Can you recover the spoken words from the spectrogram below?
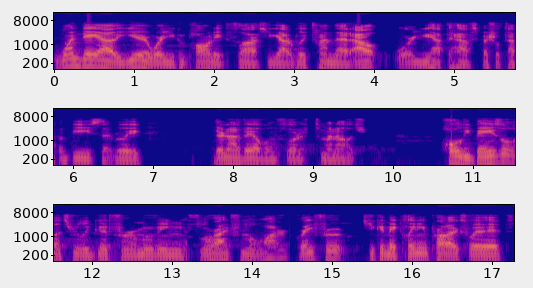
one day out of the year where you can pollinate the flower, so you gotta really time that out, or you have to have special type of bees that really they're not available in Florida to my knowledge. Holy basil, that's really good for removing fluoride from the water. Grapefruit, you can make cleaning products with it.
